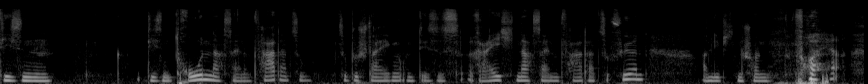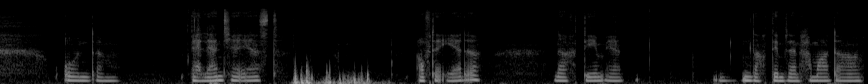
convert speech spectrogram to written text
diesen, diesen Thron nach seinem Vater zu, zu besteigen und dieses Reich nach seinem Vater zu führen. Am liebsten schon vorher. Und ähm, er lernt ja erst auf der Erde, nachdem er, nachdem sein Hammer da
